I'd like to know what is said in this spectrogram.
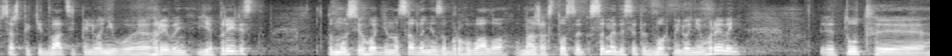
все ж таки 20 мільйонів гривень є приріст. Тому сьогодні населення заборгувало в межах 172 мільйонів гривень. Е, Тут, е,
